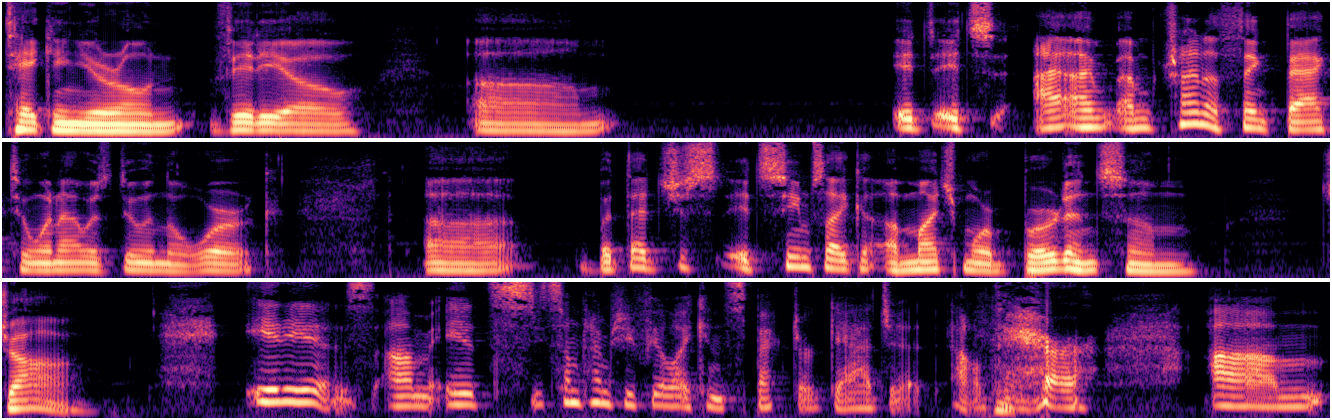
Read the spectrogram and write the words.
taking your own video um, it, it's I, am I'm, I'm trying to think back to when I was doing the work, uh, but that just it seems like a much more burdensome job. It is. Um, it's sometimes you feel like Inspector Gadget out there. Um,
